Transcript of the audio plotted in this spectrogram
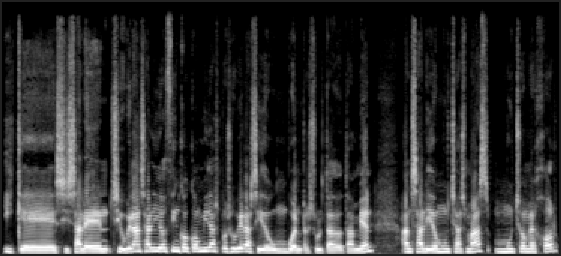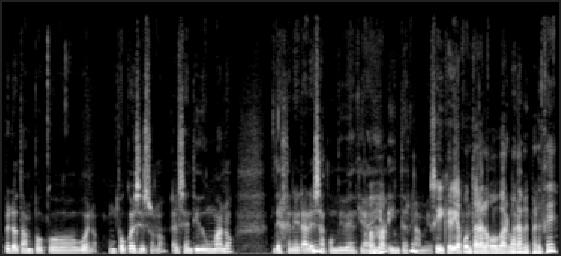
y que si salen, si hubieran salido cinco comidas, pues hubiera sido un buen resultado también. Han salido muchas más, mucho mejor, pero tampoco, bueno, un poco es eso, ¿no? El sentido humano de generar esa mm. convivencia e intercambio. Sí, quería apuntar algo, Bárbara, me parece.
